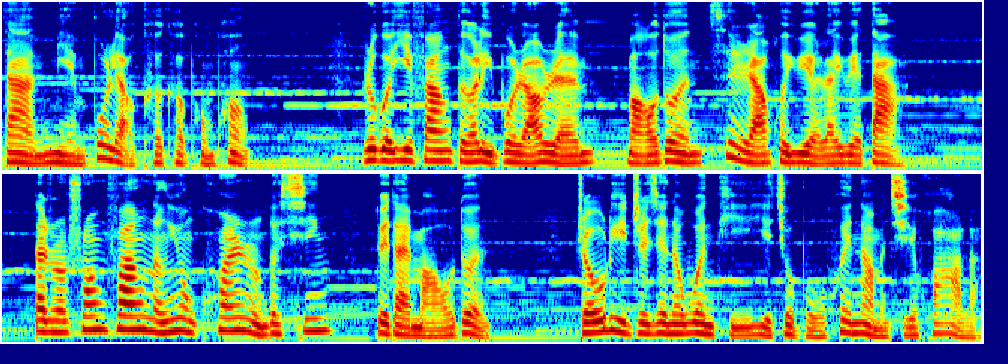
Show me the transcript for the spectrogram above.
但免不了磕磕碰碰。如果一方得理不饶人，矛盾自然会越来越大。但若双方能用宽容的心对待矛盾，妯娌之间的问题也就不会那么激化了。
